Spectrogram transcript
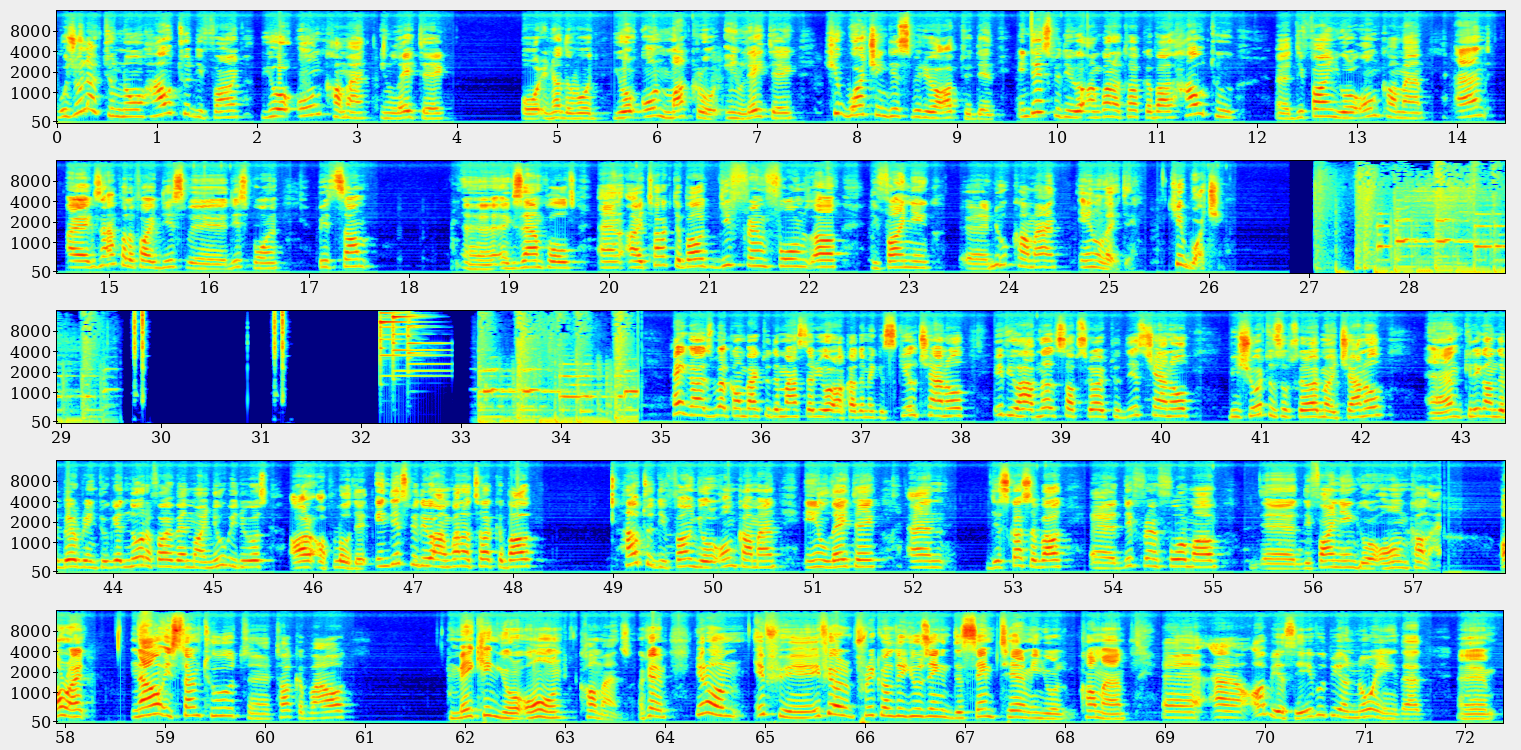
would you like to know how to define your own command in LaTeX? Or in other words your own macro in LaTeX? Keep watching this video up to then in this video I'm going to talk about how to uh, define your own command. And I exemplify this uh, this point with some uh, examples. And I talked about different forms of defining a new command in LaTeX. Keep watching Hey guys, welcome back to the Master Your Academic Skill channel. If you have not subscribed to this channel, be sure to subscribe my channel and click on the bell ring to get notified when my new videos are uploaded. In this video, I'm to talk about how to define your own command in LaTeX and discuss about a different form of uh, defining your own command. Alright, now it's time to uh, talk about making your own commands okay? You know if if you're frequently using the same term in your command uh, uh, obviously it would be annoying that um,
